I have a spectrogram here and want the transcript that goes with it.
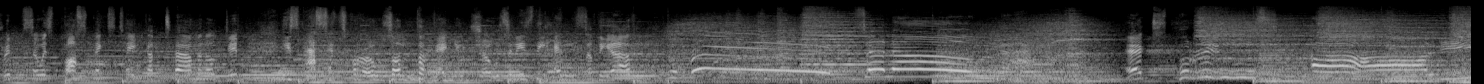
trip so his prospects take a terminal dip. His assets frozen, the venue chosen is the ends of the earth. Ex-prince Ali.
